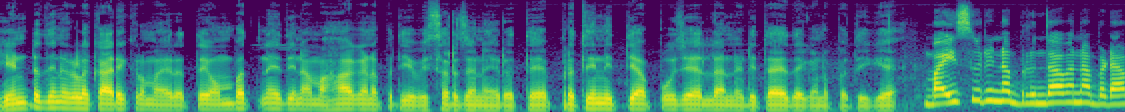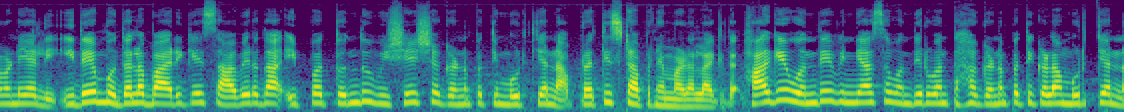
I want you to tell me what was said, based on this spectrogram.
ಎಂಟು ದಿನಗಳ ಕಾರ್ಯಕ್ರಮ ಇರುತ್ತೆ, ಒಂಬತ್ತನೇ ದಿನ ಮಹಾಗಣಪತಿಯ ವಿಸರ್ಜನೆ ಇರುತ್ತೆ, ಪ್ರತಿನಿತ್ಯ ಪೂಜೆ ಎಲ್ಲ ನಡೀತಾ ಇದೆ ಗಣಪತಿಗೆ. ಮೈಸೂರಿನ ಬೃಂದಾವನ, ಬಡಾವಣೆಯಲ್ಲಿ ಇದೇ ಮೊದಲ ಬಾರಿಗೆ ಸಾವಿರದ ಇಪ್ಪತ್ತೊಂದು ವಿಶೇಷ ಗಣಪತಿ ಮೂರ್ತಿಯನ್ನ ಪ್ರತಿಷ್ಠಾಪನೆ ಮಾಡಲಾಗಿದೆ. ಹಾಗೆ ಒಂದೇ ವಿನ್ಯಾಸ ಹೊಂದಿರುವಂತಹ ಗಣಪತಿಗಳ ಮೂರ್ತಿಯನ್ನ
